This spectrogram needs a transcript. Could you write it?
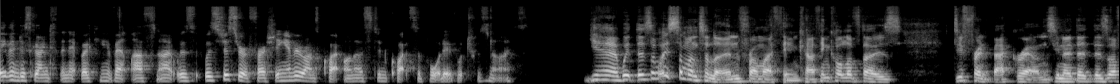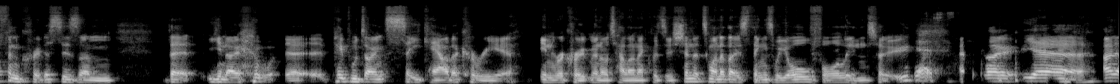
Even just going to the networking event last night was was just refreshing. Everyone's quite honest and quite supportive, which was nice. Yeah, there's always someone to learn from. I think. I think all of those different backgrounds. You know, there's often criticism that you know uh, people don't seek out a career in recruitment or talent acquisition. It's one of those things we all fall into. Yes. So yeah, I,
